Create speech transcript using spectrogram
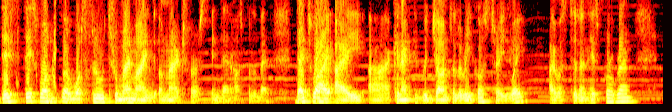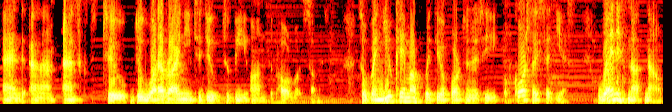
This this what uh, what flew through my mind on March first in that hospital bed. That's why I uh, connected with Jon Talarico straight away. I was still in his program, and um, asked to do whatever I need to do to be on the Power Voice Summit. So when you came up with the opportunity, of course I said yes. When if not now?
